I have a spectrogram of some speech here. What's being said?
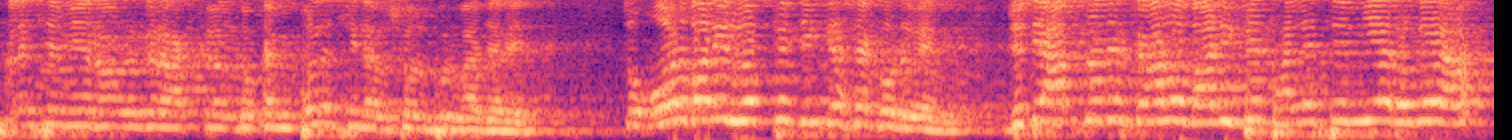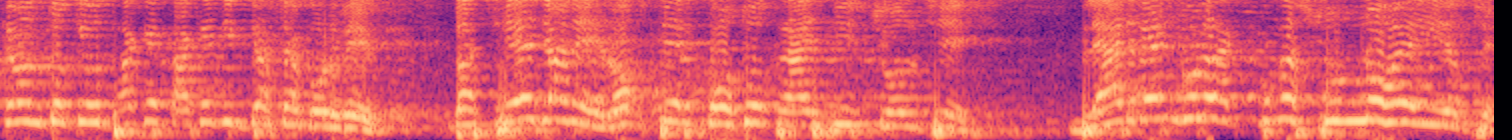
থ্যালাসেমিয়া রোগের আক্রান্ত আমি বলেছিলাম সোনপুর বাজারে। তো ওর বাড়ির লোককে জিজ্ঞাসা করবেন। যদি আপনাদের কারও বাড়িতে থ্যালাসেমিয়া রোগে আক্রান্ত কেউ থাকে, তাকে জিজ্ঞাসা করবেন। বা সে জানে রক্তের কত ক্রাইসিস চলছে। ব্লাড ব্যাংকগুলো এক প্রকার শূন্য হয়ে গিয়েছে।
